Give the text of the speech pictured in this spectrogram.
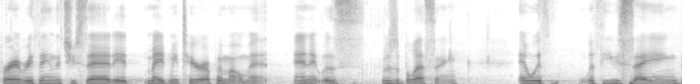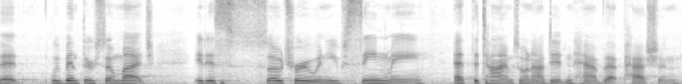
for everything that you said. It made me tear up a moment, and it was it was a blessing. And with with you saying that we've been through so much, it is so true, and you've seen me at the times when I didn't have that passion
